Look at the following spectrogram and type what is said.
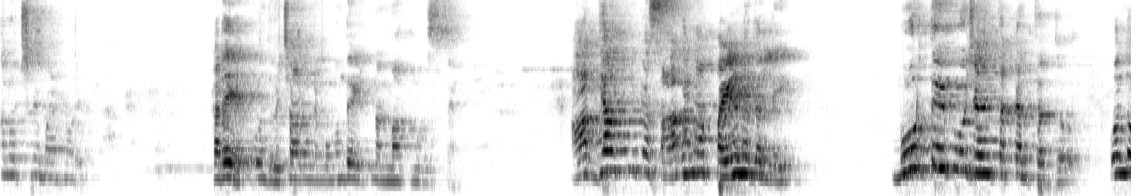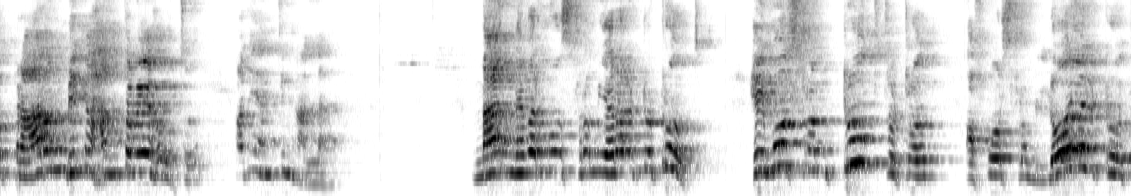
ಆಲೋಚನೆ ಮಾಡಿ ನೋಡಿ. ಕಡೆ ಒಂದು ವಿಚಾರ ನಿಮ್ಮ ಮುಂದೆ ಇಟ್ಟು ನನ್ನ ಮಾತು ಮುಗಿಸ್ತೇನೆ. ಆಧ್ಯಾತ್ಮಿಕ ಸಾಧನಾ ಪಯಣದಲ್ಲಿ ಮೂರ್ತಿ ಪೂಜೆ ಅಂತಕ್ಕಂಥದ್ದು ಒಂದು ಪ್ರಾರಂಭಿಕ ಹಂತವೇ ಹೊರತು ಅದೇ ಅಂತಿಮ ಅಲ್ಲ. Man never moves from error to truth he moves from truth to truth of course from lower truth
